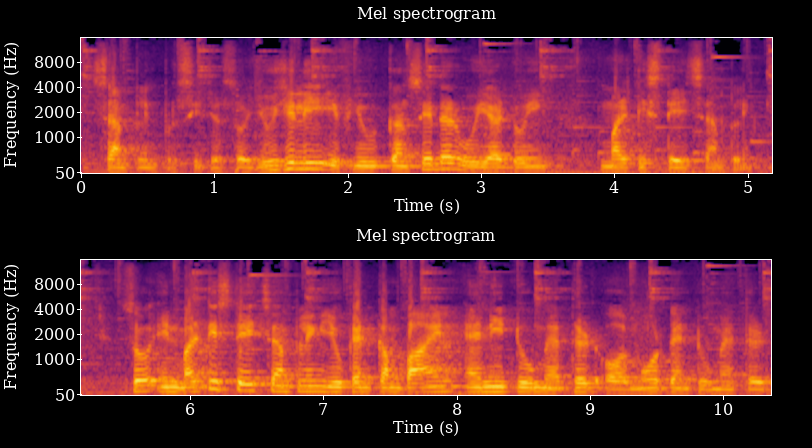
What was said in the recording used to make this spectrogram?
sampling procedure. So usually if you consider we are doing multi-stage sampling. So in multi-stage sampling, you can combine any two method or more than two methods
